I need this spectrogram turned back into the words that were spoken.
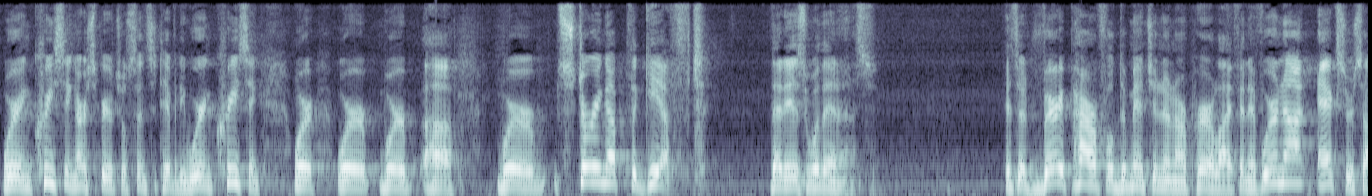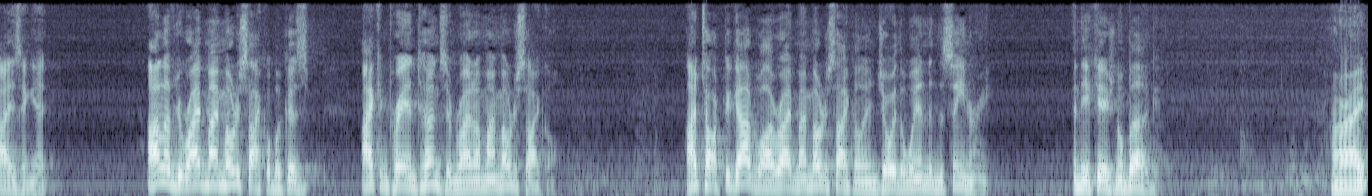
We're increasing our spiritual sensitivity. We're increasing, we're, we're, we're, uh, we're stirring up the gift that is within us. It's a very powerful dimension in our prayer life. And if we're not exercising it, I love to ride my motorcycle because I can pray in tongues and ride on my motorcycle. I talk to God while I ride my motorcycle and enjoy the wind and the scenery and the occasional bug. All right?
